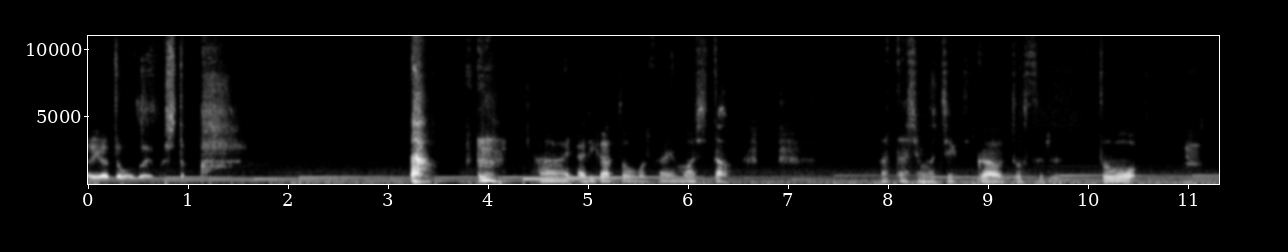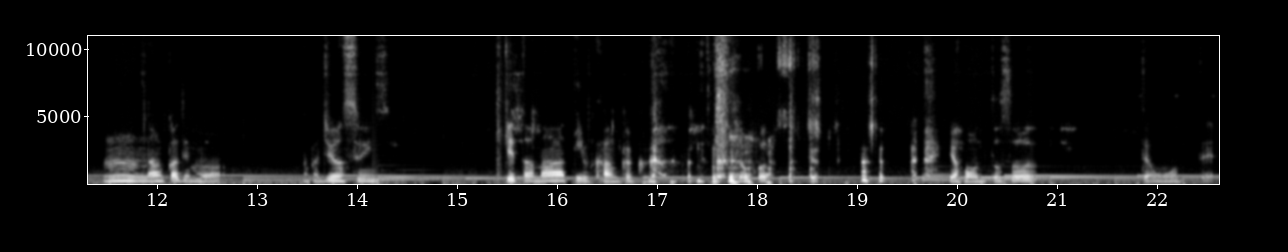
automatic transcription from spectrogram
ありがとうございました。はい、ありがとうございました。私もチェックアウトすると、うん、なんかでも、なんか純粋に聞けたなっていう感覚が 残ってる。いや、ほんとそうって思って。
